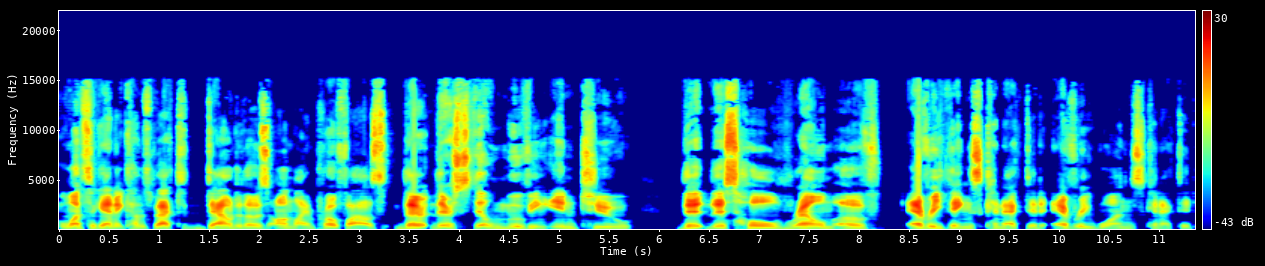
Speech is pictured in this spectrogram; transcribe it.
once again, it comes back to, down to those online profiles. They're they're still moving into the, this whole realm of everything's connected, everyone's connected,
